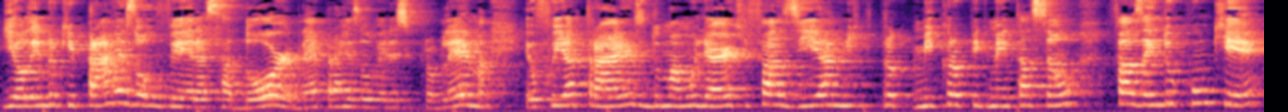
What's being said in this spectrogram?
E eu lembro que para resolver essa dor, né, para resolver esse problema, eu fui atrás de uma mulher que fazia micro, micropigmentação, fazendo com que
